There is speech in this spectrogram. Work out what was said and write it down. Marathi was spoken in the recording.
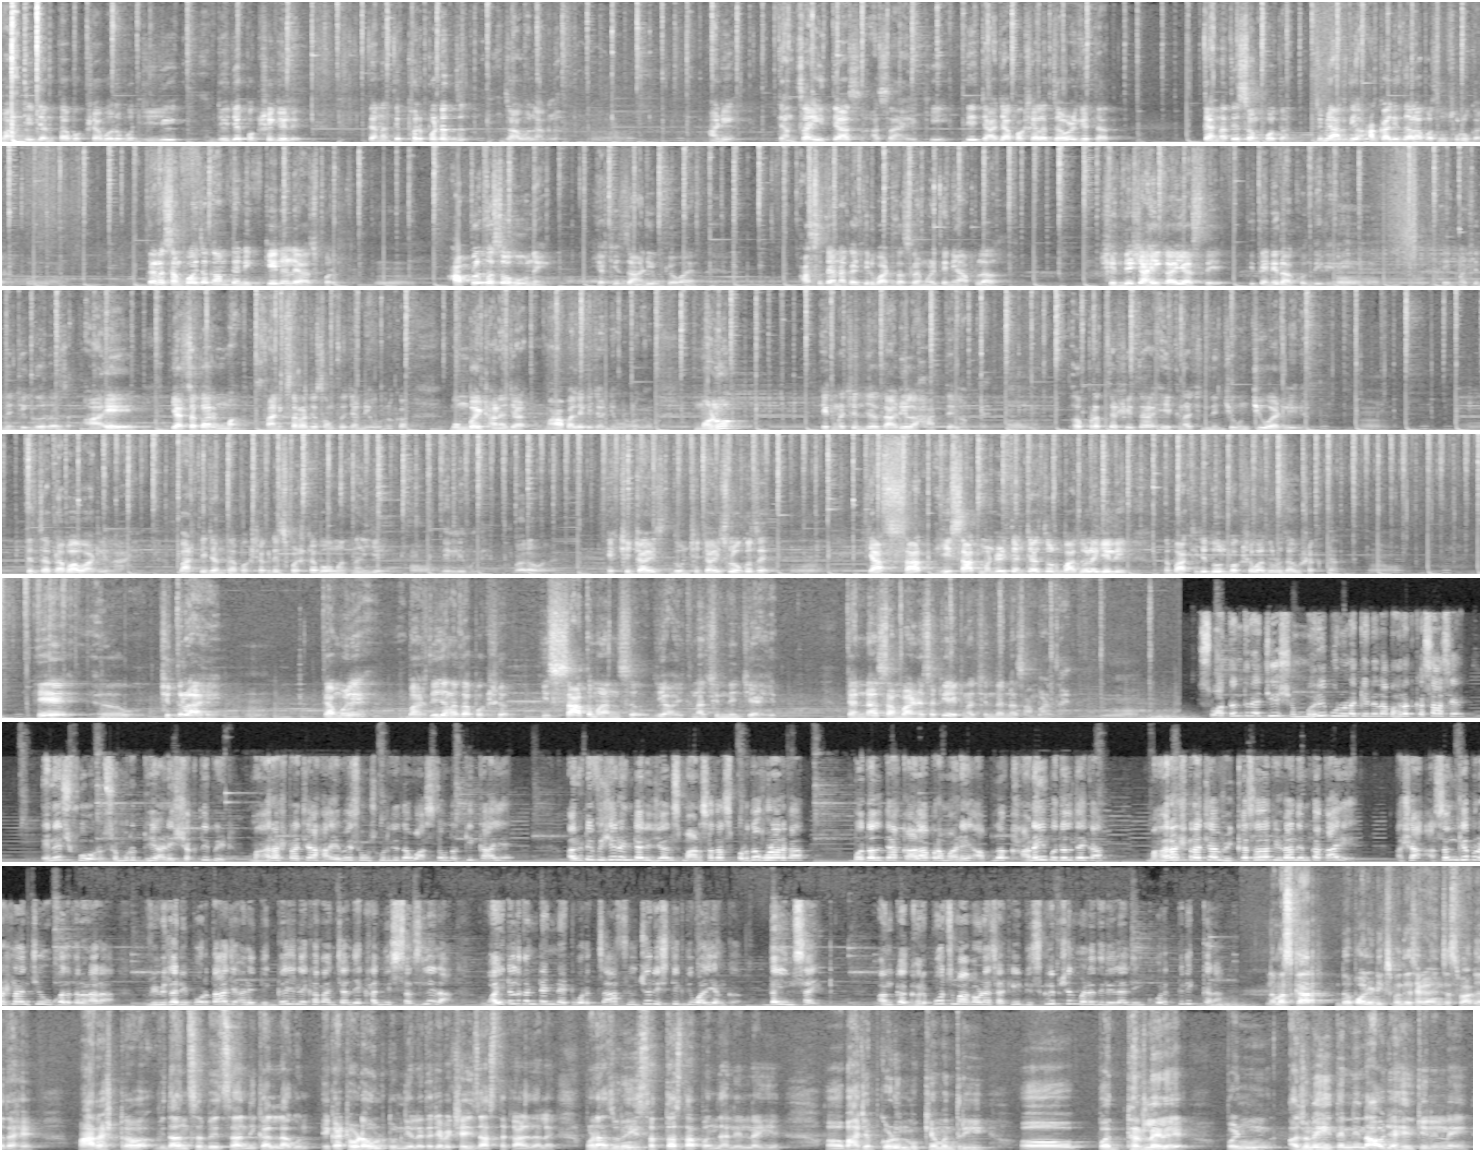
भारतीय जनता पक्षाबरोबर जी जी जे जे पक्ष गेले त्यांना ते फरफटत जावं लागलं. आणि त्यांचा इतिहास असा आहे की ते ज्या ज्या पक्षाला जवळ घेतात त्यांना ते संपवतात. तुम्ही अगदी अकाली दलापासून सुरू करा. त्यांना संपवायचं काम त्यांनी केलेलं आहे आजपर्यंत. आपलं तसं होऊ नये याची जाणीव किंवा असं त्यांना काहीतरी वाटत असल्यामुळे त्यांनी आपलं शिंदेशाही काही असते ती त्यांनी दाखवून दिली एकनाथ शिंदेची गरज आहे. याचं कारण स्थानिक स्वराज्य संस्थेच्या निवडणुका मुंबई ठाण्याच्या महापालिकेच्या निवडणुका. म्हणून एकनाथ शिंदेच्या दाढीला हात ते लावत आहेत अप्रत्यक्षित एकनाथ शिंदेची उंची वाढलेली आहे. त्यांचा दबाव वाढलेला आहे. भारतीय जनता पक्षाकडे स्पष्ट बहुमत नाही आहे दिल्लीमध्ये. बरोबर आहे. एकशे चाळीस दोनशे चाळीस लोकच आहेत. ह्या सात ही सात मंडळी त्यांच्या जर बाजूला गेली तर बाकीचे दोन पक्ष बाजूला जाऊ शकतात. हे चित्र आहे. त्यामुळे भारतीय जनता पक्ष ही सात माणसं जी एकनाथ शिंदेची आहेत त्यांना सांभाळण्यासाठी एकनाथ शिंदेना सांभाळत आहेत स्वातंत्र्याची शंभरी पूर्ण केलेला भारत कसा असेल? एन एच फोर समृद्धी आणि शक्तीपीठ महाराष्ट्राच्या हायवे संस्कृतीचं वास्तव नक्की काय आहे? आर्टिफिशियल इंटेलिजन्स माणसाचा स्पर्धक होणार का? बदलत्या काळाप्रमाणे आपलं खाणंही बदलतंय का? महाराष्ट्राच्या विकासाचा तिढा नेमका काय आहे? अशा असंख्य प्रश्नांची उकल करणारा विविध रिपोर्टाज आणि दिग्गज लेखकांच्या लेखांनी सजलेला व्हायटल कंटेंट नेटवर्कचा फ्युचरिस्टिक दिवाळी अंक द इन्साइट. अंक घरपोच मागवण्यासाठी डिस्क्रिप्शनमध्ये दिलेल्या लिंकवर क्लिक करा. नमस्कार द पॉलिटिक्समध्ये सगळ्यांचं स्वागत आहे. महाराष्ट्र विधानसभेचा निकाल लागून एक आठवडा उलटून गेला आहे त्याच्यापेक्षाही जास्त काळ झाला आहे पण अजूनही सत्ता स्थापन झालेली नाही आहे भाजपकडून मुख्यमंत्री पद ठरलेलं आहे पण अजूनही त्यांनी नाव जाहीर केलेलं नाही.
